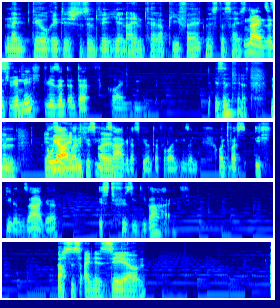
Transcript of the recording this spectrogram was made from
Nein, theoretisch sind wir hier in einem Therapieverhältnis, das heißt, Nein, sind wir nicht. Wir sind unter Freunden. sind wir das. Nun, oh ja, weil ich es Ihnen Fall- sage, dass wir unter Freunden sind. Und was ich Ihnen sage, ist für Sie die Wahrheit. Das ist eine sehr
